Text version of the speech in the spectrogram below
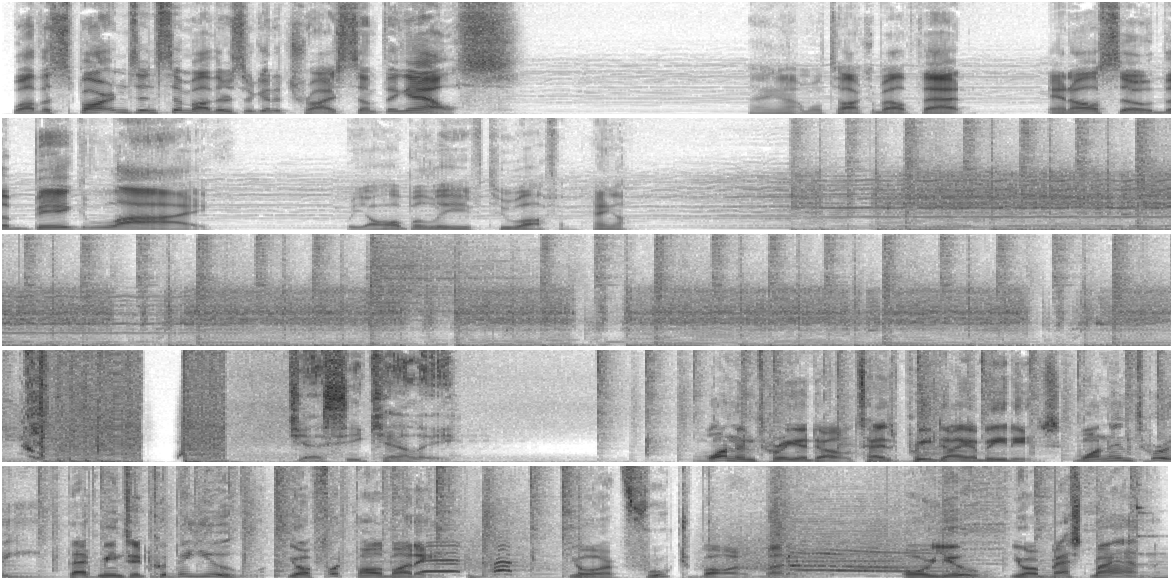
while the Spartans and some others are going to try something else. Hang on, we'll talk about that. And also the big lie we all believe too often. Hang on. Jesse Kelly. One in three adults has prediabetes. One in three. That means it could be you, your football buddy, your football buddy, or you, your best man,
